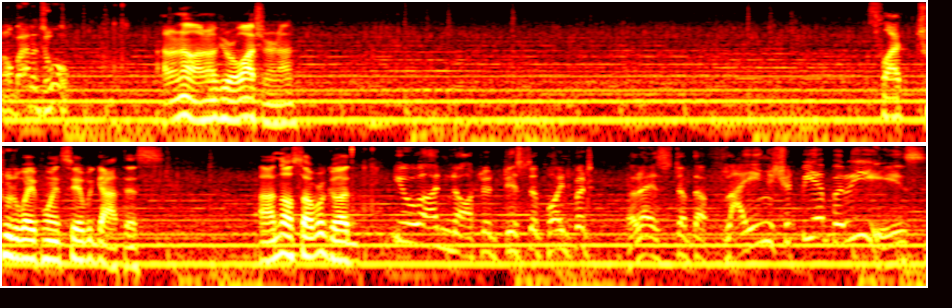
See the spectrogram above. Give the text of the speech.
Not bad at all. I don't know. I don't know if you were watching or not. Fly true to waypoints here. We got this. Uh, no, sir, we're good. You are not a disappointment. The rest of the flying should be a breeze.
